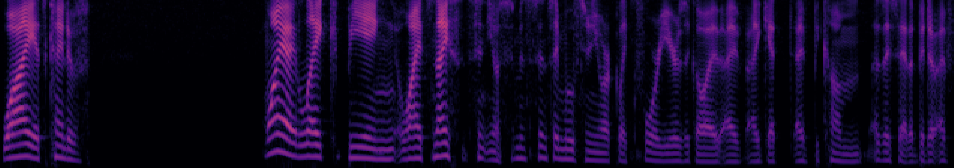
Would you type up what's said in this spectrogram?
why it's kind of why I like being why it's nice that since you know since, since I moved to New York like four years ago, I, I've I get I've become as I said a bit of I've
